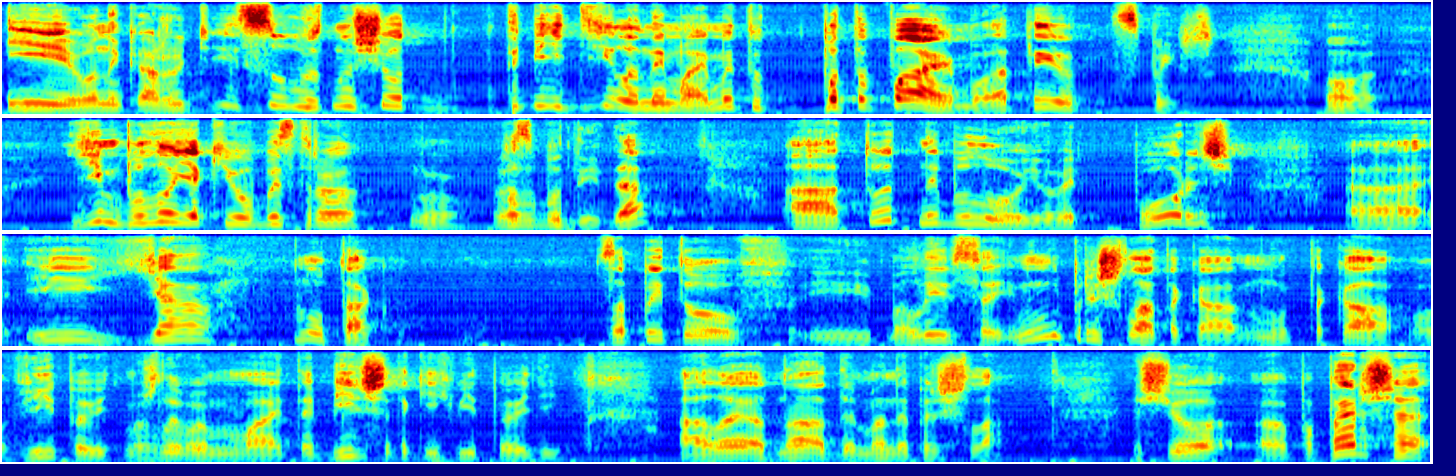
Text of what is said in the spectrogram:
І вони кажуть: Ісус, ну що, тобі і діла немає, ми тут потопаємо, а ти от спиш. О. Їм було, як його швидко ну, розбудити. Да? А тут не було його поруч. Е, і я, ну так, запитував і молився, і мені прийшла така, ну, така відповідь, можливо, ви маєте більше таких відповідей, але одна до мене прийшла. Що, е, по-перше,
